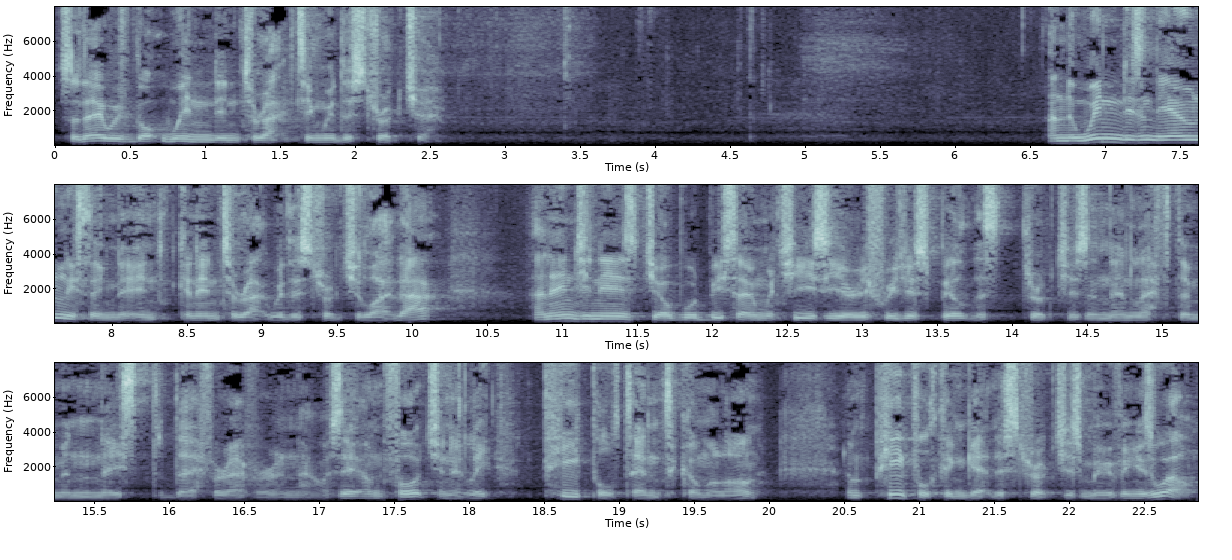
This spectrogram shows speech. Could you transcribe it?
So there we've got wind interacting with the structure. And the wind isn't the only thing that in, can interact with a structure like that. An engineer's job would be so much easier if we just built the structures and then left them and they stood there forever and that was it. Unfortunately, people tend to come along and people can get the structures moving as well.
